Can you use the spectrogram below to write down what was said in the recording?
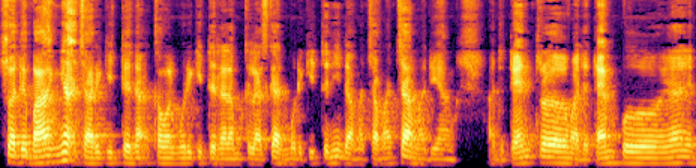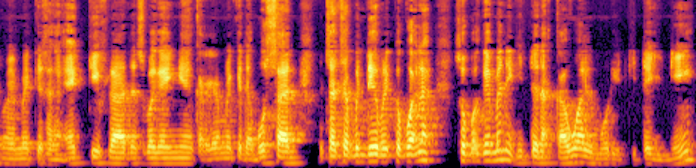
So ada banyak cara kita nak kawal murid kita dalam kelas kan. Murid kita ni dah macam-macam. Ada yang ada tantrum, ada temper, ya. mereka sangat aktif lah dan sebagainya. Kadang-kadang mereka dah bosan. Macam-macam benda mereka buat lah. So bagaimana kita nak kawal murid kita ini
